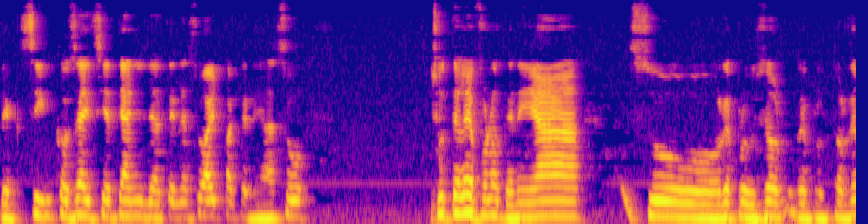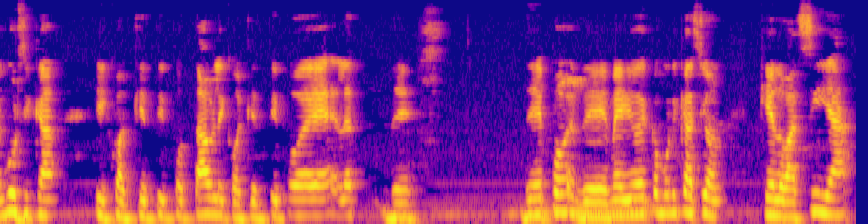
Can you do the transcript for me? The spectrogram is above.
de 5, 6, 7 años ya tenía su iPad, tenía su, su teléfono, tenía su reproductor, de música y cualquier tipo de tablet, cualquier tipo de, de, medio de comunicación que lo hacía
